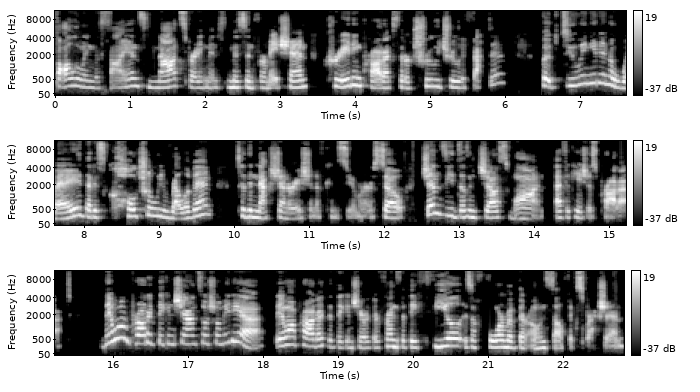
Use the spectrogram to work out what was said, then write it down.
following the science, not spreading mis- misinformation, creating products that are truly truly effective, but doing it in a way that is culturally relevant to the next generation of consumers. So Gen Z doesn't just want efficacious product. They want product they can share on social media. They want product that they can share with their friends that they feel is a form of their own self-expression,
